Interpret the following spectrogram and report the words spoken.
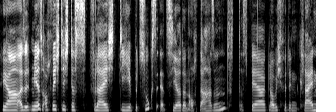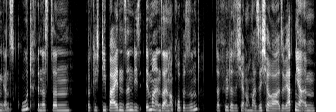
Ja, also mir ist auch wichtig, dass vielleicht die Bezugserzieher dann auch da sind. Das wäre, glaube ich, für den Kleinen ganz gut, wenn das dann wirklich die beiden sind, die immer in seiner Gruppe sind. Da fühlt er sich ja nochmal sicherer. Also wir hatten ja im,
